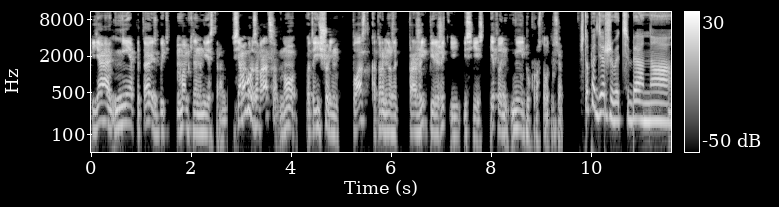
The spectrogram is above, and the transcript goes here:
я не пытаюсь быть мамкиным инвестором. Я могу разобраться, но это еще один пласт, который мне нужно прожить, пережить и, и съесть. Я туда не иду просто, вот и все. Что поддерживает тебя на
